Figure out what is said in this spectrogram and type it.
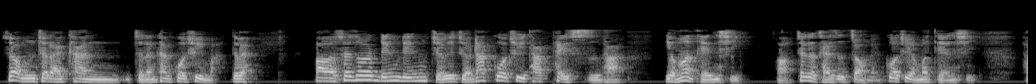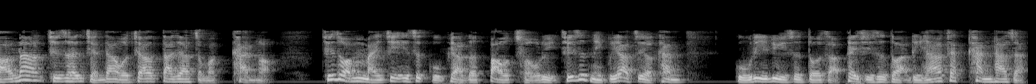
所以我们就来看，只能看过去嘛，对不对？啊，所以说零零九一九，那过去它配十趴有没有填息啊？这个才是重点，过去有没有填息？好，那其实很简单，我教大家怎么看哦。其实我们买进一只股票的报酬率，其实你不要只有看股利率是多少，配息是多少，你还要再看它的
